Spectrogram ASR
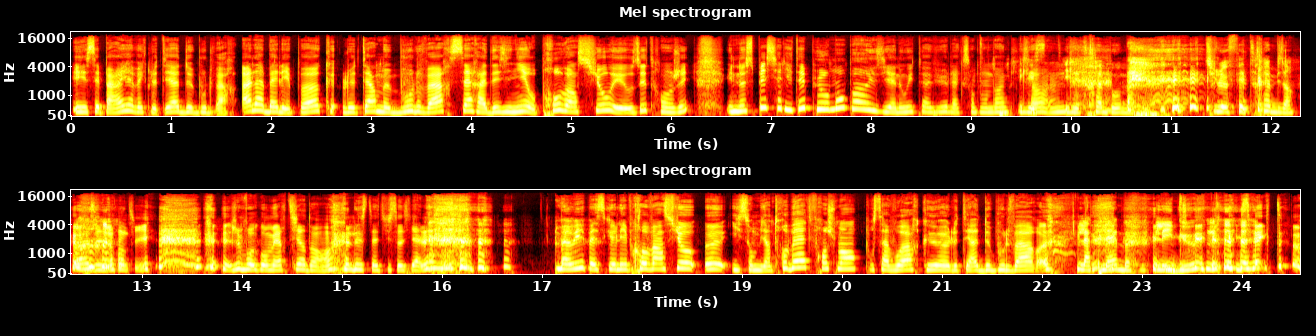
Et c'est pareil avec le théâtre de boulevard. À la belle époque, le terme boulevard sert à désigner aux provinciaux et aux étrangers une spécialité purement parisienne. Oui, tu as vu l'accent mondain qui il, est, hein. il est très beau, Marie. tu le fais très bien. Oh, c'est gentil. Je vais me reconvertir dans le statut social. Bah oui, parce que les provinciaux, eux, ils sont bien trop bêtes, franchement, pour savoir que le théâtre de boulevard. La plèbe, les gueux. Exactement.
